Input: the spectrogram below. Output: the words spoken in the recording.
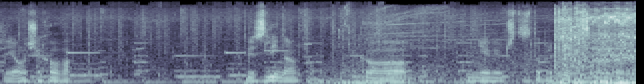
czyli on się chowa. Tu jest lina, tylko nie wiem czy to jest dobry pomysł, ale dobra.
